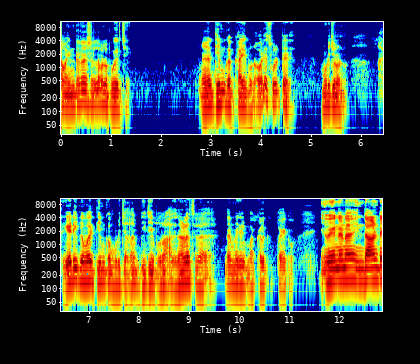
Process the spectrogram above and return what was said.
அவன் இன்டர்நேஷ்னல் லெவலில் போயிடுச்சு அதனால் திமுக காலி போடணும் அவரே சொல்லிட்டார். முடிச்சிடணும். ஏடிபி மாதிரி திமுக முடித்தா தான் பிஜேபி வரும். அதனால சில நன்மைகள் மக்களுக்கு பயக்கும். இவன் என்னென்னா இந்த ஆண்டு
